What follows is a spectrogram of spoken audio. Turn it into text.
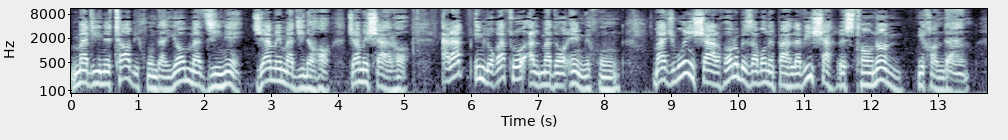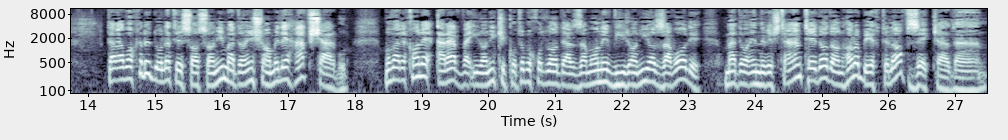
مدینه تا خوندن یا مدینه جمع مدینه ها جمع شهرها. عرب این لغت رو المدائم می‌خوند. مجموع این شهرها رو به زبان پهلوی شهرستانان میخواندند. در اواخر دولت ساسانی مدائن شامل هفت شهر بود. مورخان عرب و ایرانی که کتب خود را در زمان ویرانی یا زوال مدائن نوشتند تعداد آنها را به اختلاف ذکر کردند.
